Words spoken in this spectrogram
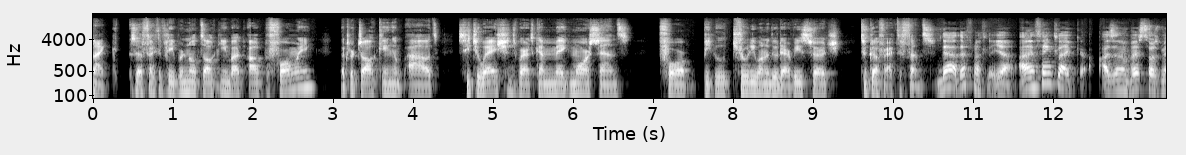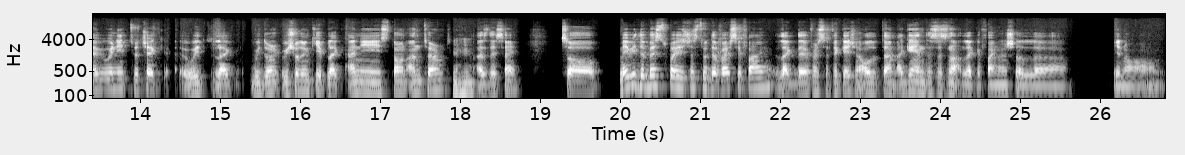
Like, so effectively, we're not talking about outperforming, but we're talking about situations where it can make more sense for people who truly want to do their research to go for active funds. Yeah, definitely. Yeah. And I think like as an investors, maybe we need to check with like we don't we shouldn't keep like any stone unturned, mm-hmm. as they say. So maybe the best way is just to diversify, like diversification all the time. Again, this is not like a financial uh, you know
